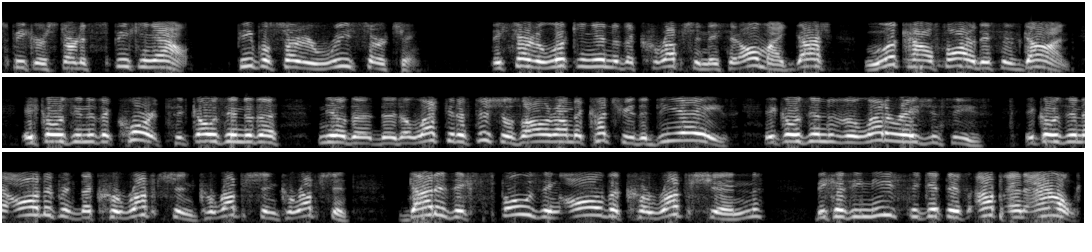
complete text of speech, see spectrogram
speakers started speaking out. People started researching. They started looking into the corruption. They said, "Oh my gosh, look how far this has gone." It goes into the courts. It goes into the you know the, the elected officials all around the country, the DAs. It goes into the letter agencies. It goes into all different the corruption, corruption, corruption. God is exposing all the corruption because he needs to get this up and out.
